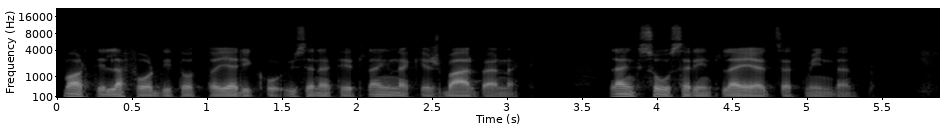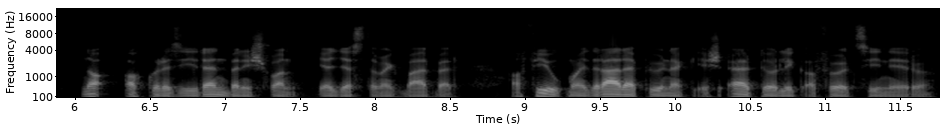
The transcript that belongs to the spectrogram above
Martin lefordította Jerikó üzenetét Lengnek és Barbernek. Leng szó szerint lejegyzett mindent. Na, akkor ez így rendben is van, jegyezte meg Barber. A fiúk majd rárepülnek és eltörlik a föld színéről.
